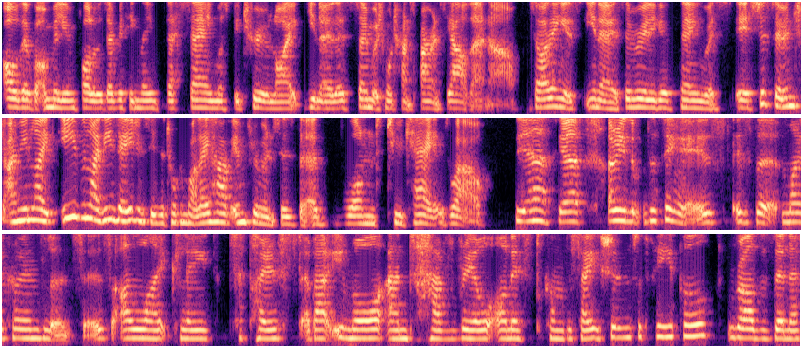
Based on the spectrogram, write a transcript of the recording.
oh they've got a million followers everything they, they're saying must be true like you know there's so much more transparency out there now. So i think it's you know it's a really good thing it's, it's just so interesting i mean like even like these agencies are talking about they have influencers that are 1 to 2k as well yeah, yeah. I mean, the, the thing is, is that micro influencers are likely to post about you more and to have real, honest conversations with people rather than a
